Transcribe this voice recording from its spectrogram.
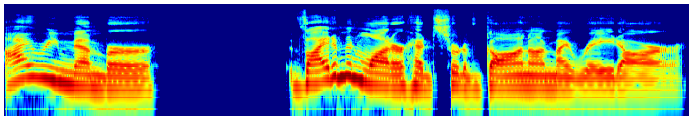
I remember vitamin water had sort of gone on my radar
